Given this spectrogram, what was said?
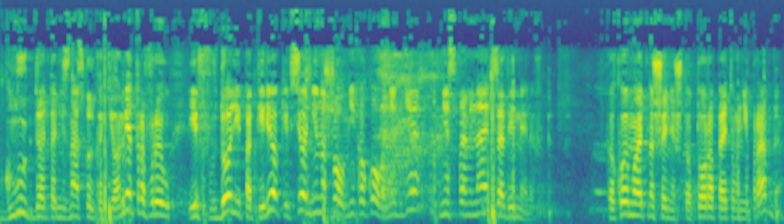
вглубь, да, да не знаю сколько километров рыл, и вдоль, и поперек, и все, не нашел никакого, нигде не вспоминается Авимелех. Какое мое отношение, что Тора поэтому неправда?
